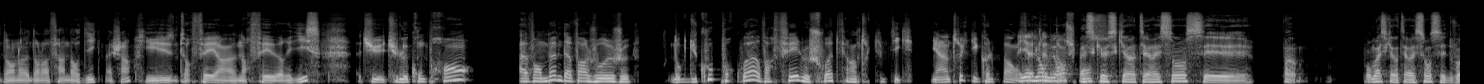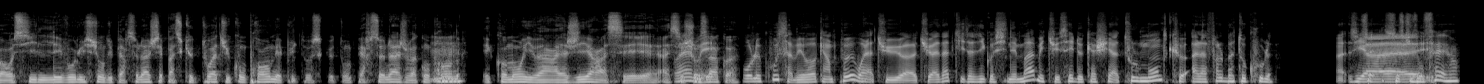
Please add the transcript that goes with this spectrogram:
dans, le- dans l'enfer nordique, machin, qui te refait un Orphée Eurydice. Tu, tu le comprends avant même d'avoir joué au jeu. Donc du coup, pourquoi avoir fait le choix de faire un truc cryptique? Il y a un truc qui colle pas en Il y a fait, de l'ambiance, je pense. Parce que ce qui est intéressant, c'est. Enfin, pour moi, ce qui est intéressant, c'est de voir aussi l'évolution du personnage. C'est pas ce que toi tu comprends, mais plutôt ce que ton personnage va comprendre et comment il va réagir à ces, à ces Ouais, choses-là, quoi. Pour le coup, ça m'évoque un peu, voilà, tu, euh, tu adaptes Titanic au cinéma, mais tu essayes de cacher à tout le monde qu'à la fin le bateau coule. Euh, y C'est ce qu'ils ont fait. hein.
